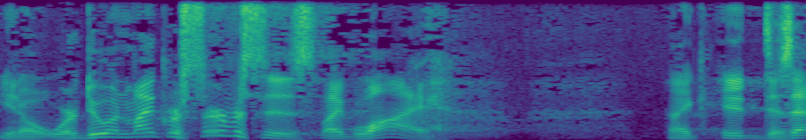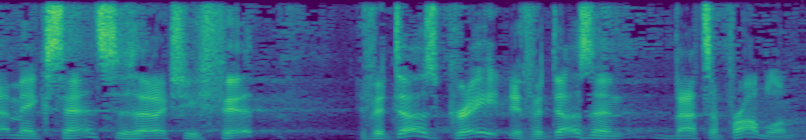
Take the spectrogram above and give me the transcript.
you know, we're doing microservices. Like why? Like it, does that make sense? Does that actually fit? If it does, great. If it doesn't, that's a problem.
